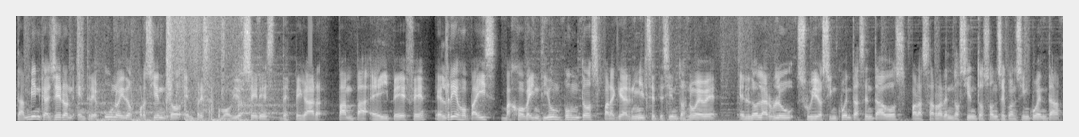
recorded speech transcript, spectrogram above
También cayeron entre 1 y 2% empresas como Bioceres, Despegar, Pampa e IPF. El riesgo país bajó 21 puntos para quedar en 1709, el dólar blue subió 50 centavos para cerrar en 211,50,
